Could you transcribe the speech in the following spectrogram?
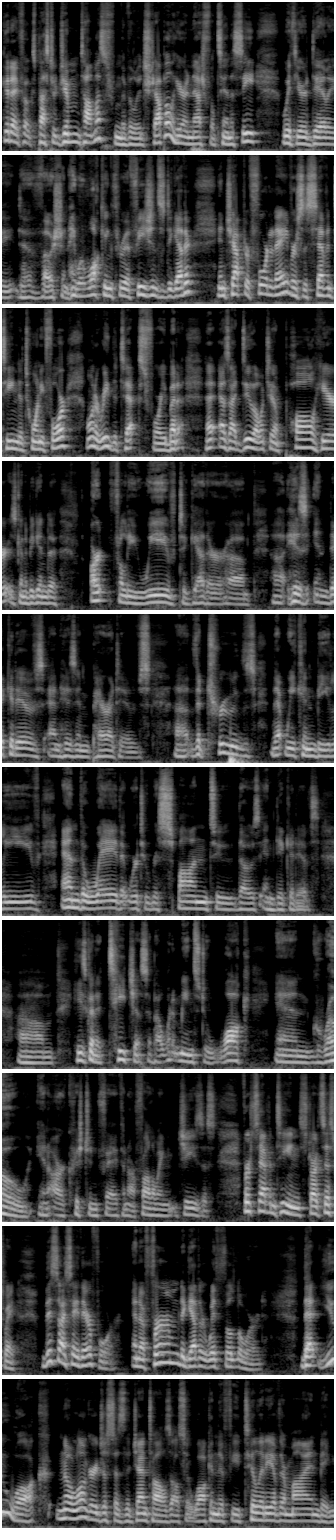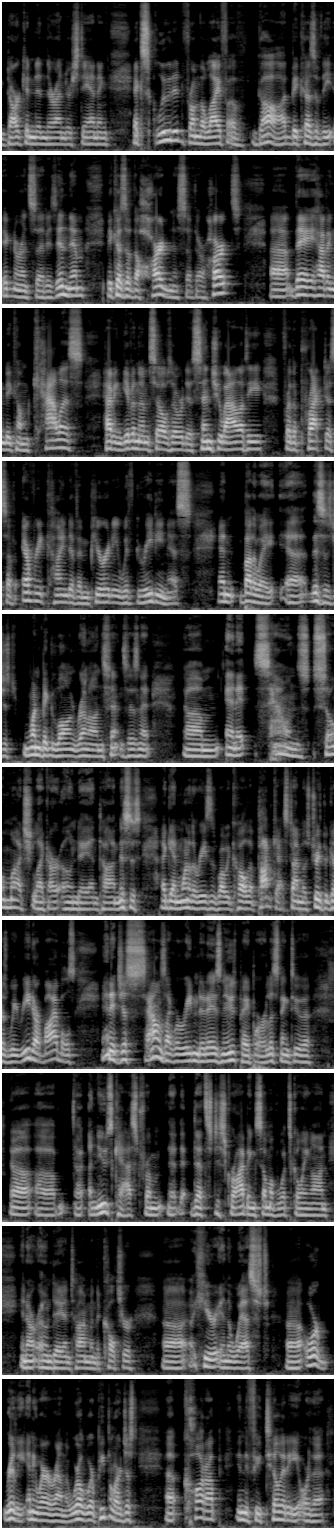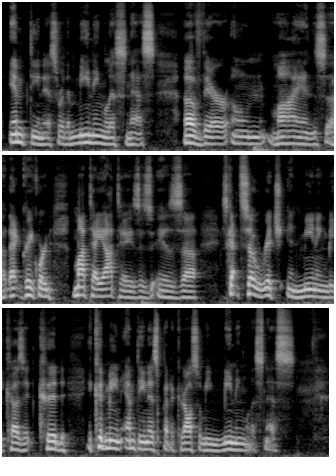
Good day, folks. Pastor Jim Thomas from the Village Chapel here in Nashville, Tennessee, with your daily devotion. Hey, we're walking through Ephesians together in chapter 4 today, verses 17 to 24. I want to read the text for you, but uh, as I do, I want you to know Paul here is going to begin to artfully weave together uh, uh, his indicatives and his imperatives, uh, the truths that we can believe, and the way that we're to respond to those indicatives. Um, he's going to teach us about what it means to walk and grow in our Christian faith and our following Jesus. Verse 17 starts this way This I say, therefore, and affirm together with the Lord that you walk no longer just as the Gentiles also walk in the futility of their mind, being darkened in their understanding, excluded from the life of God because of the ignorance that is in them, because of the hardness of their hearts. Uh, they, having become callous, having given themselves over to sensuality for the practice of every kind of impurity with greediness. And by the way, uh, this is just one big long run on sentence, isn't it? Um, and it sounds so much like our own day and time. This is, again, one of the reasons why we call it podcast Timeless Truth, because we read our Bibles and it just sounds like we're reading today's newspaper or listening to a, uh, uh, a newscast from that, that's describing some of what's going on in our own day and time in the culture uh, here in the West uh, or really anywhere around the world where people are just uh, caught up in the futility or the emptiness or the meaninglessness of their own minds. Uh, that Greek word mataiotes is is uh, it's got so rich in meaning because it could it could mean emptiness, but it could also mean meaninglessness.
